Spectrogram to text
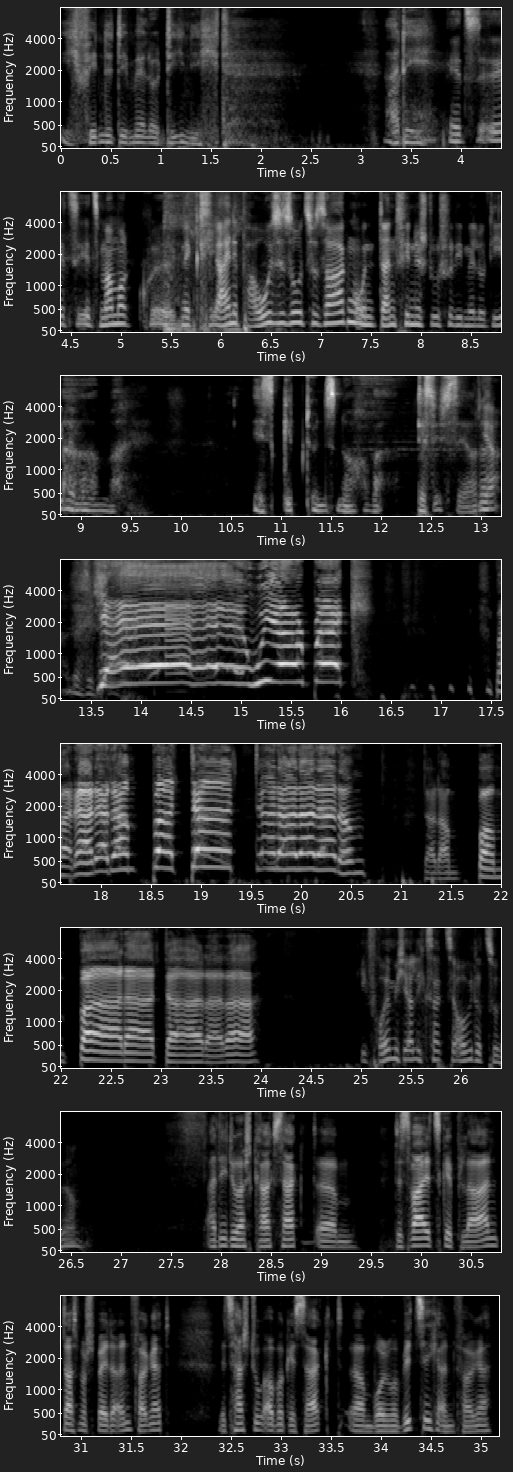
Ich finde die Melodie nicht. Adi. Jetzt, jetzt, jetzt machen wir äh, eine kleine Pause sozusagen und dann findest du schon die Melodie mehr. Ähm, es gibt uns noch. Das ist sie, oder? Ja, das ist Yeah, we are back. Ba-da-da-dam, ba-da-da-da-da-dam. Da-dam, bam, ba-da-da-da-da. Ich freue mich ehrlich gesagt, sie auch wieder zu hören. Adi, du hast gerade gesagt, ähm, das war jetzt geplant, dass wir später anfangen. Jetzt hast du aber gesagt, ähm, wollen wir witzig anfangen.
